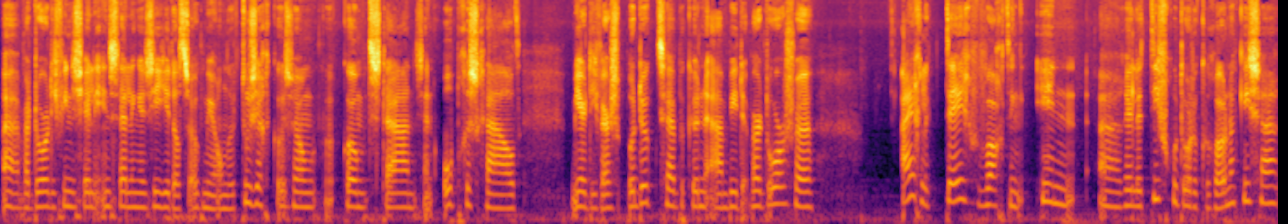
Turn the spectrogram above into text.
Uh, waardoor die financiële instellingen zie je dat ze ook meer onder toezicht komen te staan, zijn opgeschaald, meer diverse producten hebben kunnen aanbieden, waardoor ze eigenlijk tegen verwachting in uh, relatief goed door de coronacrisis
